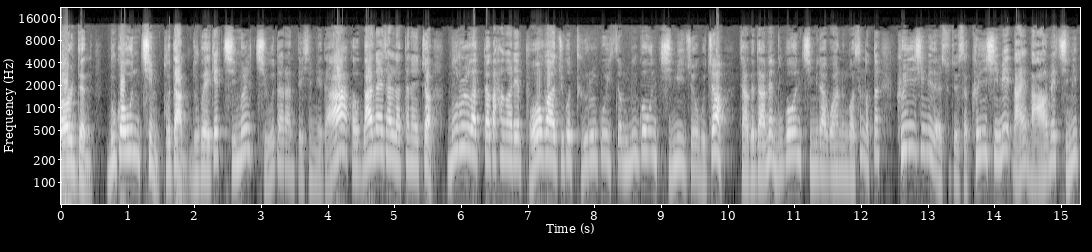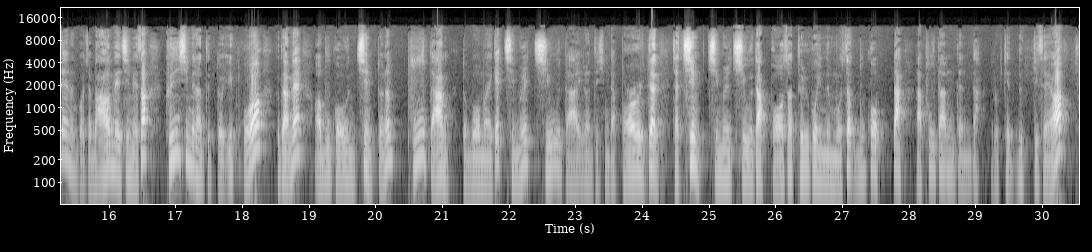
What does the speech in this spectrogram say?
burden, 무거운 짐, 부담, 누구에게 짐을 지우다란 뜻입니다. 그 만화에 잘 나타나 있죠? 물을 갖다가 항아리에 부어가지고 들고 있어. 무거운 짐이죠. 그죠? 자, 그 다음에 무거운 짐이라고 하는 것은 어떤 근심이 될 수도 있어. 근심이 나의 마음의 짐이 되는 거죠. 마음의 짐에서 근심이란 뜻도 있고, 그 다음에 어, 무거운 짐 또는 부담, 또 뭐뭐에게 짐을 지우다 이런 뜻입니다. burden. 자, 짐, 짐을 지우다, 벗어 들고 있는 모습, 무겁다, 아, 부담된다. 이렇게 느끼세요.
